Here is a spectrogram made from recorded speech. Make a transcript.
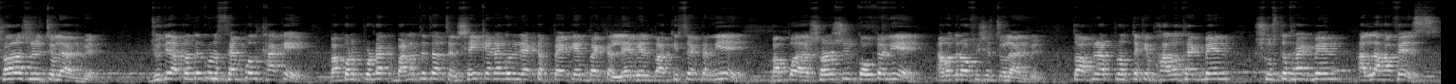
সরাসরি চলে আসবেন। যদি আপনাদের কোনো স্যাম্পল থাকে বা কোনো প্রোডাক্ট বানাতে চাচ্ছেন, সেই ক্যাটাগরির একটা প্যাকেট বা একটা লেবেল বা কিছু একটা নিয়ে বা সরাসরি কৌটা নিয়ে আমাদের অফিসে চলে আসবেন। তো আপনারা প্রত্যেকে ভালো থাকবেন, সুস্থ থাকবেন। আল্লাহ হাফেজ।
